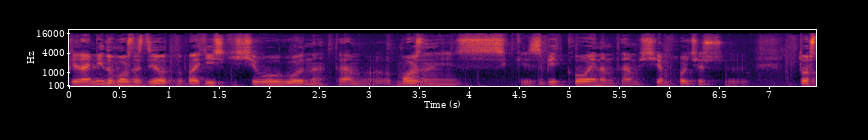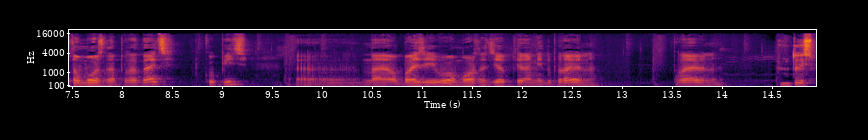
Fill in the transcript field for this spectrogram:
пирамиду можно сделать ну, практически с чего угодно. Там можно с, с биткоином, там, с чем хочешь. То, что можно продать, купить, э, на базе его можно сделать пирамиду, правильно? Правильно. Ну, то есть,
